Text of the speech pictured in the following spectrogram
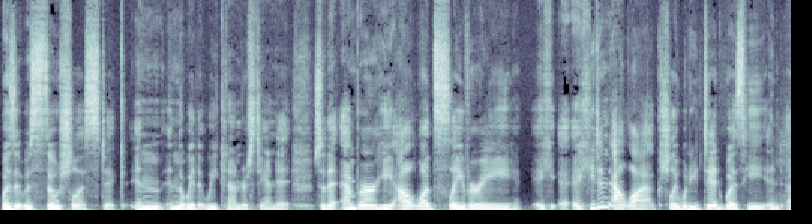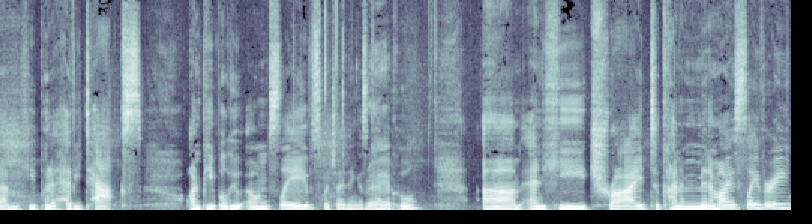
was it was socialistic in, in the way that we can understand it. So the emperor, he outlawed slavery. He, he didn't outlaw actually. What he did was he um, he put a heavy tax on people who owned slaves, which I think is kind of cool. Um, and he tried to kind of minimize slavery,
